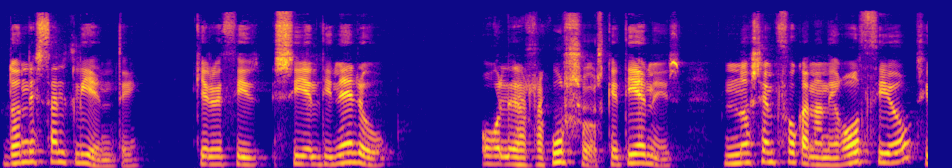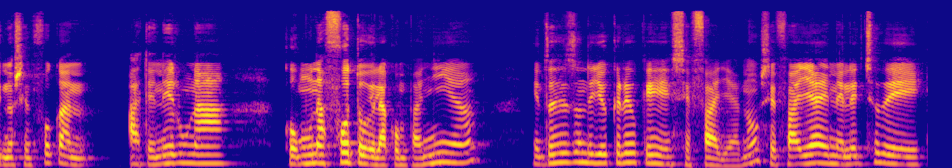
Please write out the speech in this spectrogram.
¿Dónde está el cliente? Quiero decir, si el dinero o los recursos que tienes no se enfocan a negocio, sino se enfocan a tener una, como una foto de la compañía, entonces es donde yo creo que se falla, ¿no? Se falla en el hecho de,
